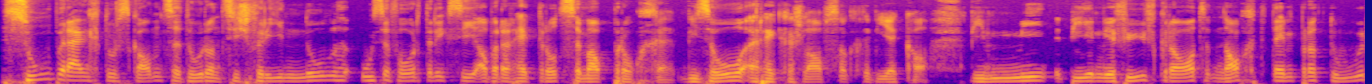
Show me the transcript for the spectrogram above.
sauber eigentlich durchs Ganze durch und es ist für ihn null Herausforderung gewesen, aber er hat trotzdem abgebrochen. Wieso? Er hat keinen Schlafsack dabei gehabt. Bei, bei irgendwie 5 Grad Nachttemperatur,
